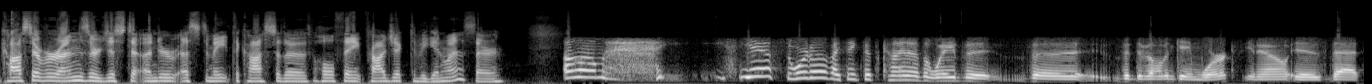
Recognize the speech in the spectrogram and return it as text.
cost overruns are just to underestimate the cost of the whole thing project to begin with, or Um, yeah, sort of. I think that's kind of the way the the the development game works. You know, is that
